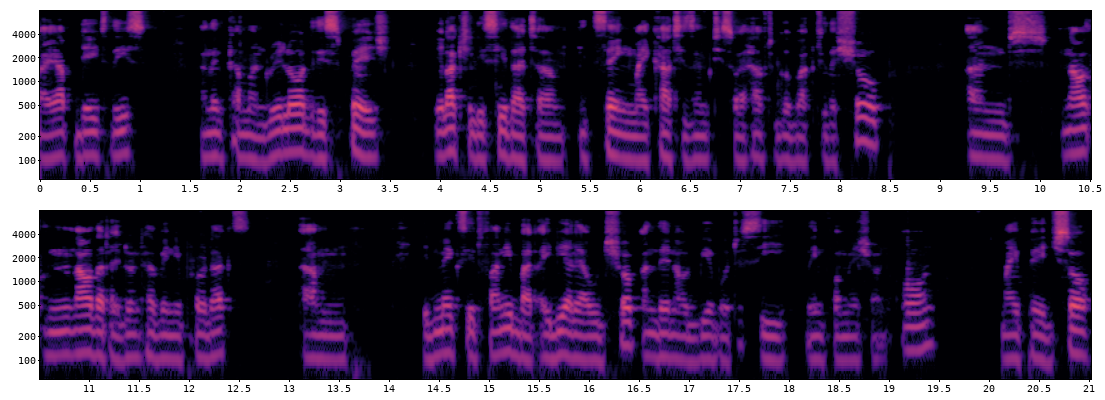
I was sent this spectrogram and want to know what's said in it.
I update this and then come and reload this page, you'll actually see that um, it's saying my cart is empty. So I have to go back to the shop and now now that I don't have any products, um, it makes it funny, but ideally I would shop and then I would be able to see the information on my page. So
